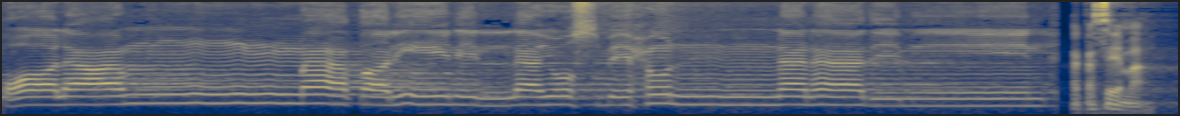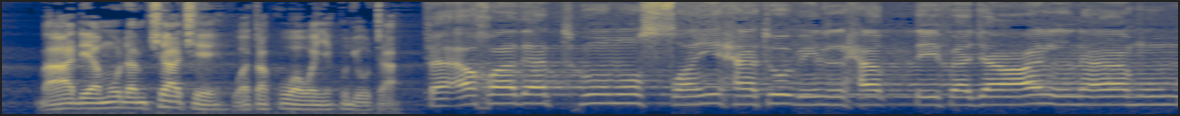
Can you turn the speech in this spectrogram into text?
Qala amma qalilin la yusbihunna nadimin. Akasema baada ya muda mchache watakuwa wenye kujuta. Fa akhadhathumus sayhatu bil haqq faja'alnahum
